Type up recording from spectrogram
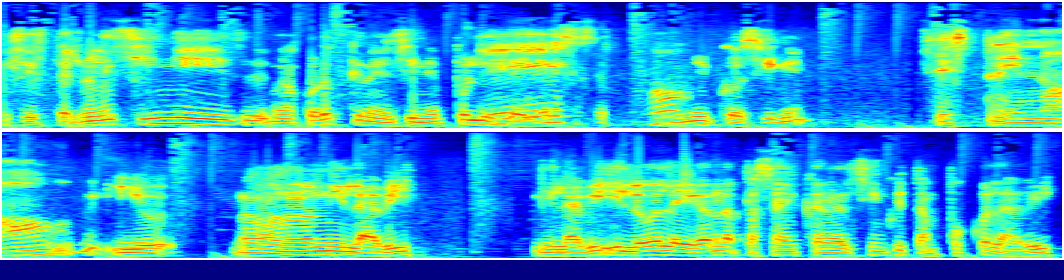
y se estrenó en cine, me acuerdo que en el Cinépolis que estrenó. el único cine, se estrenó y yo, no, no, ni la vi, ni la vi, y luego la llegaron a pasar en Canal 5 y tampoco la vi.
